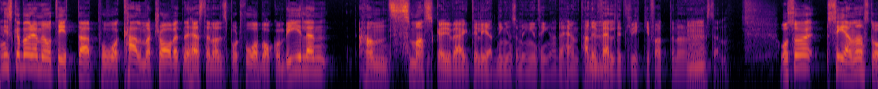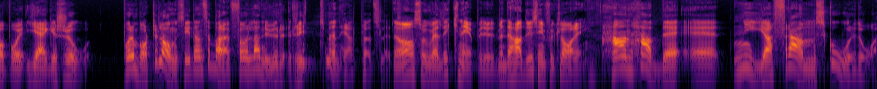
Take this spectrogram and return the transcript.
Ni ska börja med att titta på Kalmartravet när hästen hade spår 2 bakom bilen. Han smaskar ju iväg till ledningen som ingenting hade hänt. Han är väldigt kvick i fötterna den här hästen. Och så senast då på Jägersro. På den bortre långsidan så bara föll han ur rytmen helt plötsligt. Ja, såg väldigt knepigt ut, men det hade ju sin förklaring. Han hade eh, nya framskor då.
